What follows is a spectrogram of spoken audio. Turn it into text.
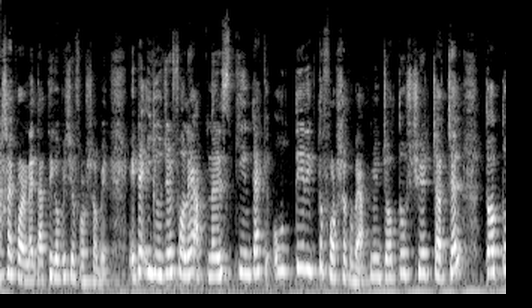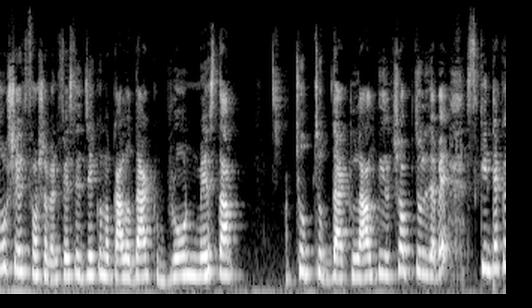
আশা করেন নাই, তার থেকেও বেশি ফর্স হবে এটা ইউজের ফলে আপনার স্কিনটাকে অতিরিক্ত ফর্সা করবে। আপনি যত শেড চাচ্ছেন, তত শেড ফর্সাবেন ফেসের যে কোনো কালো দাগ, ব্রোন মেস্তা ছোপ ছোপ দাগ, লাল তিল সব চলে যাবে। স্কিনটাকে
